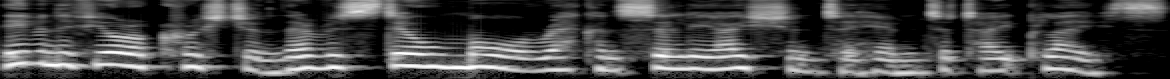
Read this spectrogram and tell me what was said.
Even if you're a Christian, there is still more reconciliation to Him to take place.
